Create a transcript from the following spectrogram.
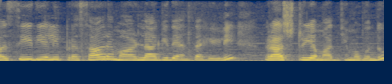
ಮಸೀದಿಯಲ್ಲಿ ಪ್ರಸಾರ ಮಾಡಲಾಗಿದೆ ಅಂತ ಹೇಳಿ ರಾಷ್ಟ್ರೀಯ ಮಾಧ್ಯಮವೊಂದು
